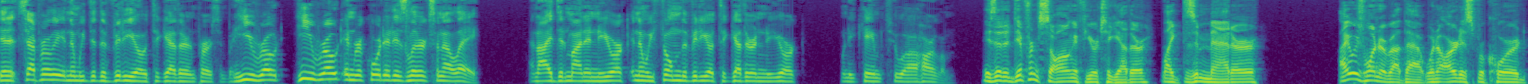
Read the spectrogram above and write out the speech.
did it separately, and then we did the video together in person. But he wrote, he wrote and recorded his lyrics in L.A., and I did mine in New York, and then we filmed the video together in New York when he came to uh, Harlem. Is it a different song if you're together? Like, does it matter? I always wonder about that when artists record,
